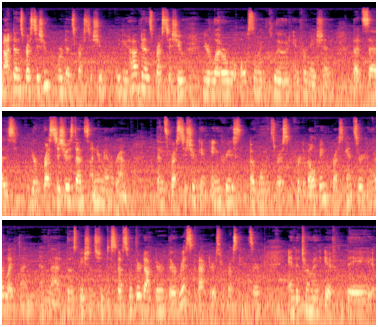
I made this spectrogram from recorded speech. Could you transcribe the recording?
not dense breast tissue or dense breast tissue. If you have dense breast tissue, your letter will also include information that says your breast tissue is dense on your mammogram. Dense breast tissue can increase a woman's risk for developing breast cancer in their lifetime, and that those patients should discuss with their doctor their risk factors for breast cancer and determine if they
